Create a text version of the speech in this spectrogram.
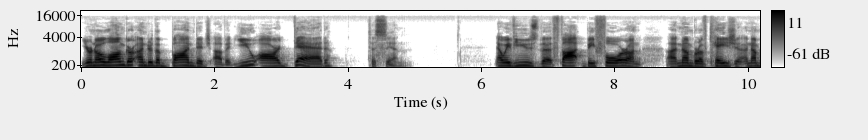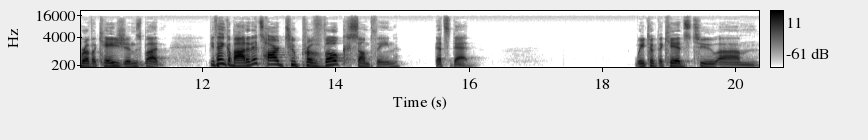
You're no longer under the bondage of it. You are dead to sin. Now, we've used the thought before on a number of, occasion, a number of occasions, but if you think about it, it's hard to provoke something that's dead. We took the kids to, um,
